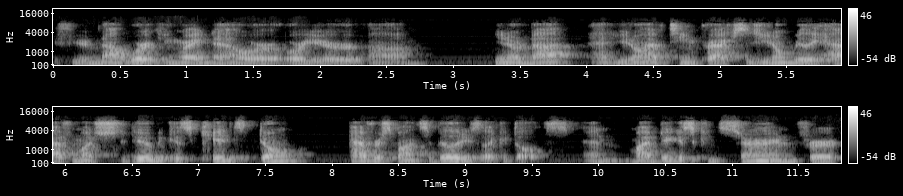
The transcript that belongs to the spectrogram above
if you're not working right now or, or you're, um, you know, not, you don't have team practices, you don't really have much to do because kids don't have responsibilities like adults. And my biggest concern for,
